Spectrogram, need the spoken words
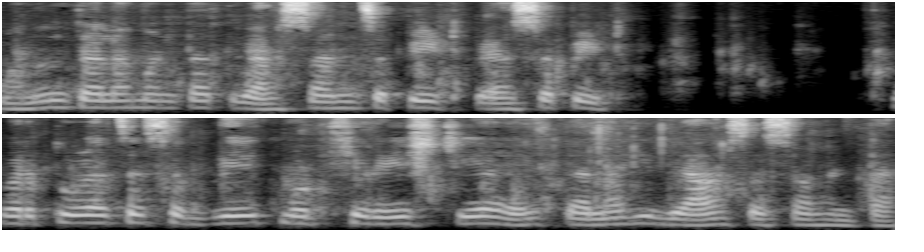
म्हणून त्याला म्हणतात व्यासांचं पीठ व्यासपीठ. वर्तुळाचं सगळी मोठी रेष जी आहे त्यालाही व्यास असं म्हणतात.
